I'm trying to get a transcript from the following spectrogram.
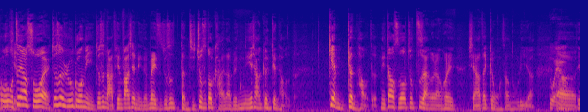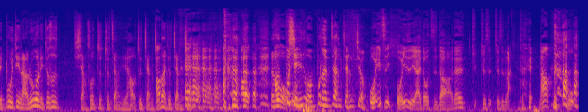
我我正要说，哎，就是如果你就是哪天发现你的妹子就是等级就是都卡在那边，你也想要更 game 好的 game 更好的，你到时候就自然而然会想要再更往上努力啊。对啊，呃，也不一定啦。如果你就是。想说就就这样也好，就将就，那你就将就。他说不行，我们不能这样将就。我一直我一直以来都知道啊，但是就就是就是懒。对，然后我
